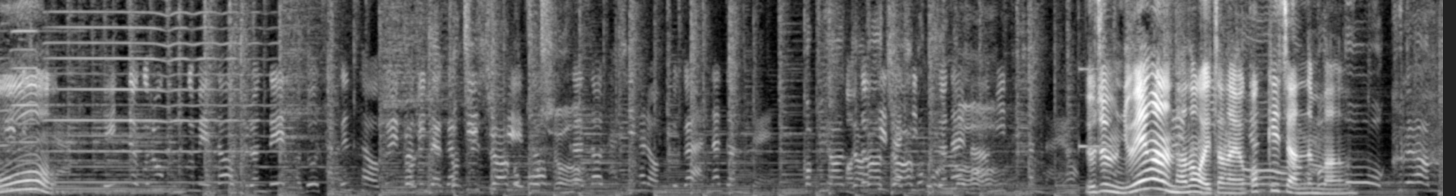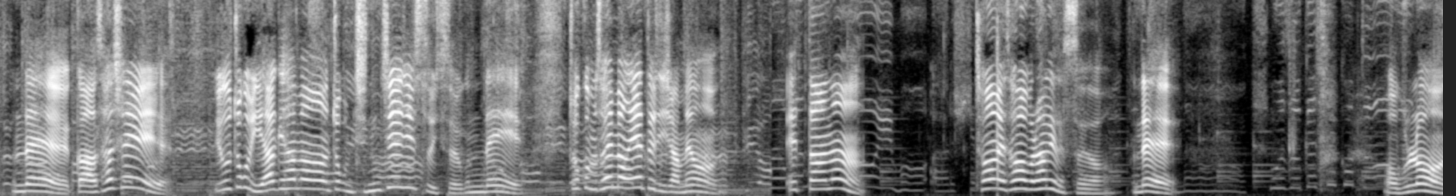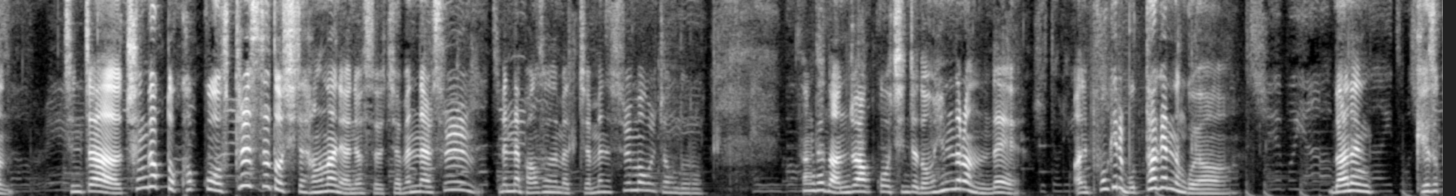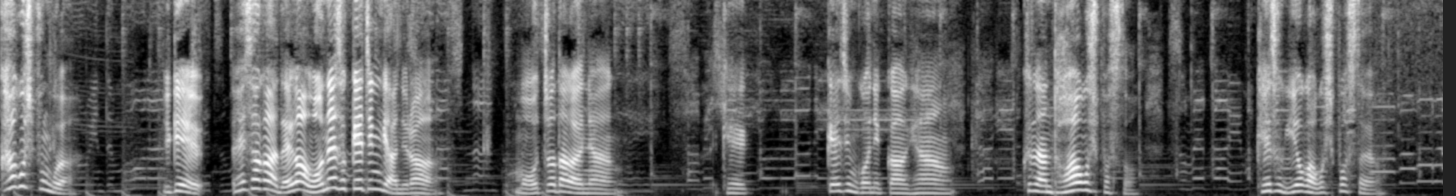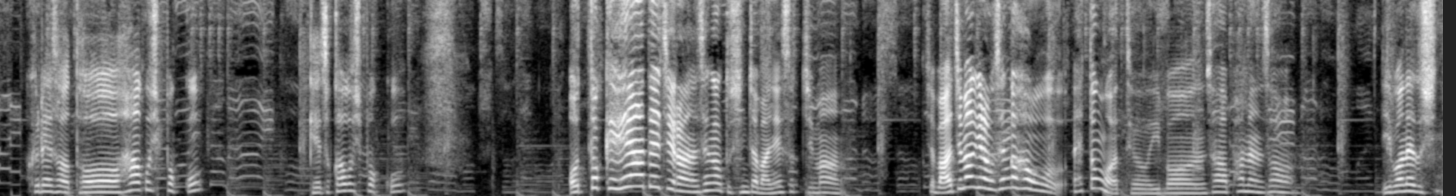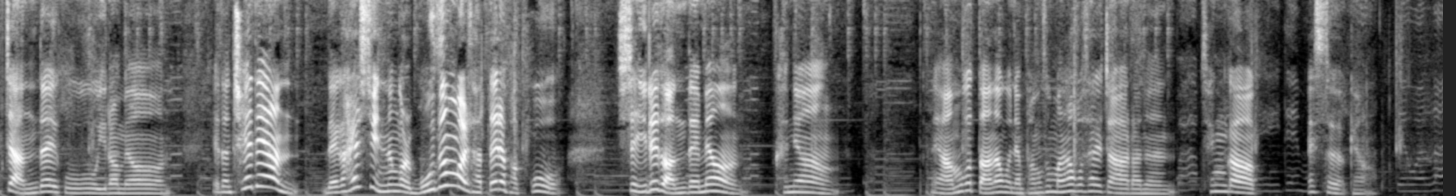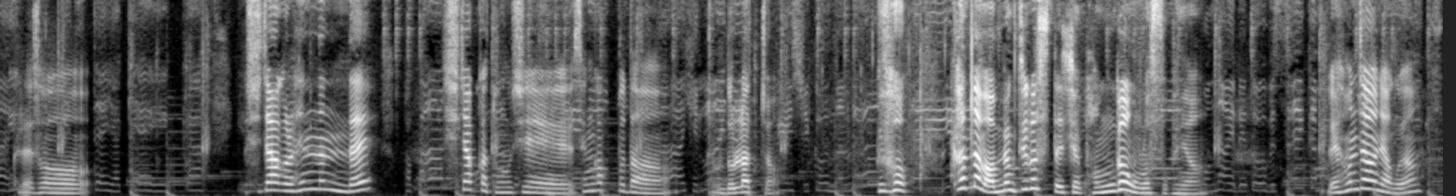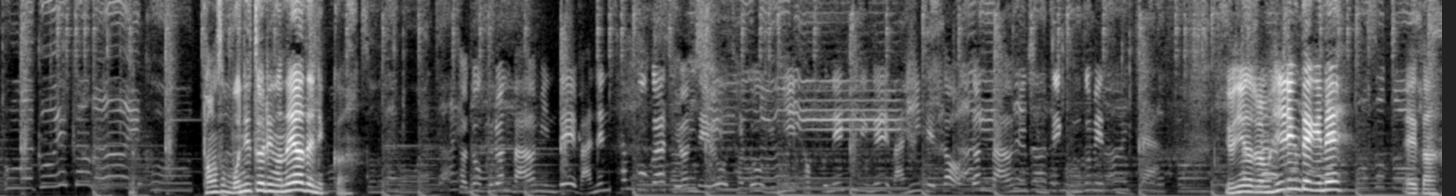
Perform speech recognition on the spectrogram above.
오 개인적으로 궁금해서 그런데 저도 작은 사업을 벌이다가 실패해서 겁나서 다시 할 엄두가 안 나던데 어떻게 다시 도전할 마음이 드셨나요? 요즘 유행하는 단어가 있잖아요. 꺾이지 않는 마음. 근데 그니까 사실 이거 조금 이야기하면 조금 진지해질 수 있어요. 근데 조금 설명해드리자면 일단은 처음에 사업을 하게 됐어요. 근데 어 물론 진짜 충격도 컸고 스트레스도 진짜 장난이 아니었어요. 진짜 맨날 술 맨날 진짜 맨날 술 먹을 정도로 상태도 안 좋았고 진짜 너무 힘들었는데 아니 포기를 못 하겠는 거야. 나는 계속 하고 싶은 거야. 이게 회사가 내가 원해서 깨진 게 아니라 뭐 어쩌다가 그냥 이렇게 깨진 거니까 그냥 근데 난 더 하고 싶었어. 계속 이어가고 싶었어요. 그래서 더 하고 싶었고 계속 하고 싶었고 어떻게 해야 되지라는 생각도 진짜 많이 했었지만 마지막이라고 생각하고 했던 것 같아요. 이번 사업하면서 이번에도 진짜 안 되고 이러면 일단 최대한 내가 할 수 있는 걸 모든 걸 다 때려봤고 진짜 이래도 안 되면 그냥 그냥 아무것도 안 하고 그냥 방송만 하고 살자라는 생각했어요. 그냥 그래서 시작을 했는데 시작과 동시에 생각보다 좀 놀랐죠. 그래서 칸나 만명 찍었을 때 진짜 광광 울었어 그냥. 왜 혼자 오냐고요? 방송 모니터링은 해야 되니까. 저도 그런 마음인데 많은 참고가 되었네요. 저도 윤희 덕분에 힐링을 많이 해서 어떤 마음이신지 궁금했습니다. 윤희가 좀 힐링되긴 해. 애가.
